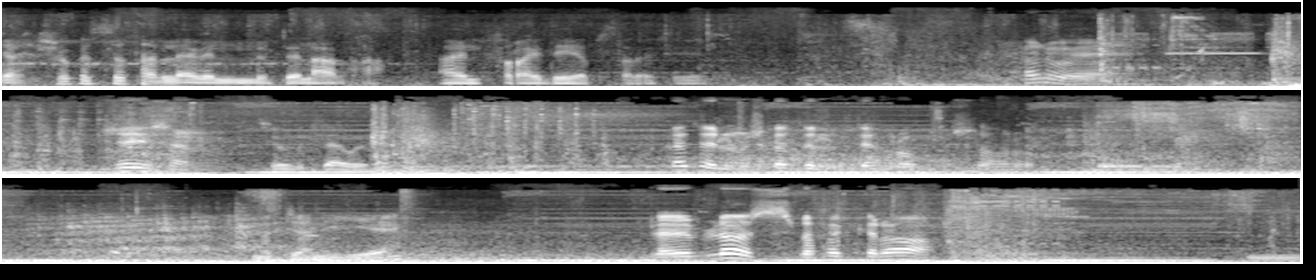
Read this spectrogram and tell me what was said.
يا أخي شو قصتها اللعبة اللي بتلعبها؟ هاي الفرايدي بصراحة حلوة يعني جيسون شو بتساوي؟ قتل مش قتل تهرب مش تهرب مجانية؟ للبلوس بفكر آه مم.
